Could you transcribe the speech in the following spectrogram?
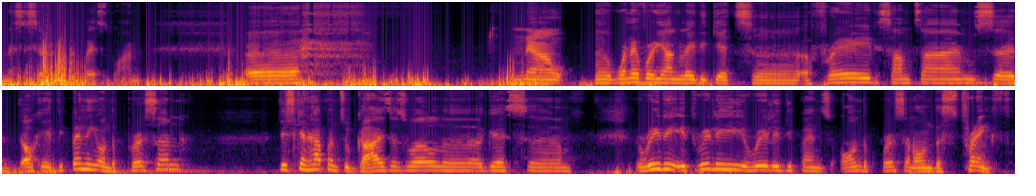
necessarily the best one. Uh, now, uh, whenever a young lady gets uh, afraid, sometimes, uh, okay, depending on the person, this can happen to guys as well, uh, I guess. Um, really, it really, really depends on the person, on the strength,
